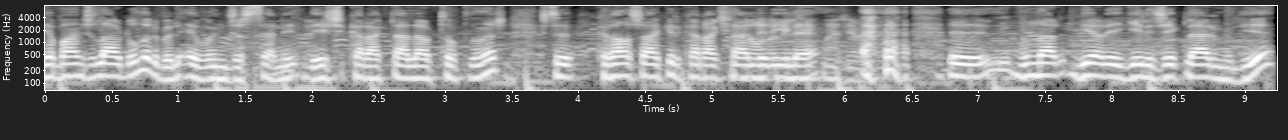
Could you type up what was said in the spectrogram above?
yabancılarda olur ya böyle Avengers yani değişik karakterler toplanır. İşte Kral Şakir karakterleriyle e, bunlar bir araya gelecekler mi diye.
